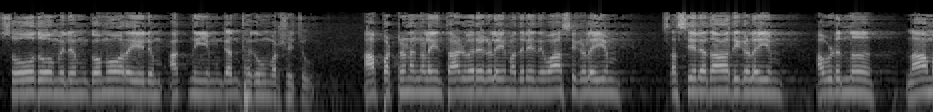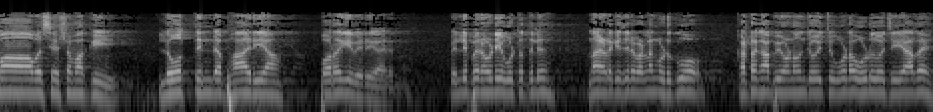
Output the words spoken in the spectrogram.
സോതോമിലും ഗൊമോറയിലും അഗ്നിയും ഗന്ധകവും വർഷിച്ചു. ആ പട്ടണങ്ങളെയും താഴ്വരകളെയും അതിലെ നിവാസികളെയും സസ്യലതാദികളെയും അവിടുന്ന് നാമാവശേഷമാക്കി ലോത്തിന്റെ ഭാര്യ പുറകെ വരികയായിരുന്നു. വല്യപ്പനോടിയ കൂട്ടത്തിൽ എന്നാ ഇടയ്ക്ക് ഇച്ചിരി വെള്ളം കൊടുക്കുവോ? കട്ടൻ കാപ്പി വേണോ എന്ന് ചോദിച്ചു കൂടെ ഓടുകയോ ചെയ്യാതെ?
